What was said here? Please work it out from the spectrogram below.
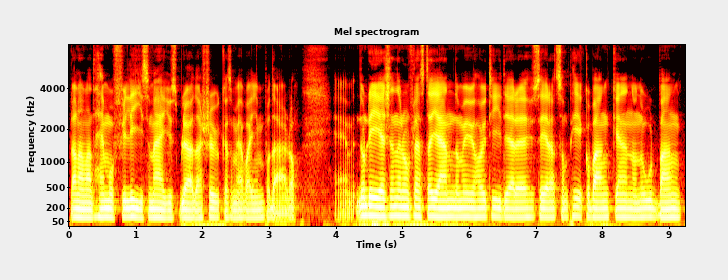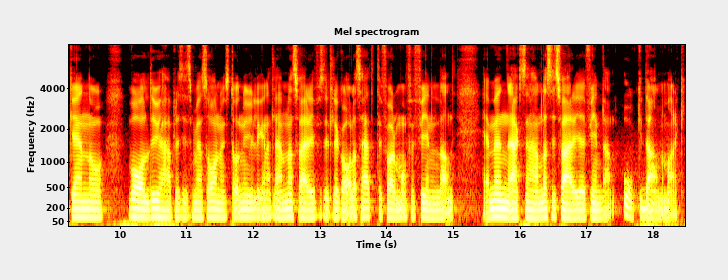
bland annat hemofili som är just blödarsjuka som jag var in på där då. Ehm, Nordea känner de flesta igen. De har ju tidigare huserat som PK-banken och Nordbanken och valde ju här, precis som jag sa nyss då, nyligen att lämna Sverige för sitt legala säte till förmån för Finland. Ehm, men aktien handlas i Sverige, Finland och Danmark.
